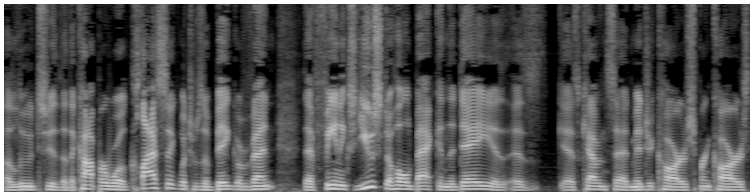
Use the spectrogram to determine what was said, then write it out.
allude to the, the Copper World Classic, which was a big event that Phoenix used to hold back in the day. As as, as Kevin said, midget cars, sprint cars,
